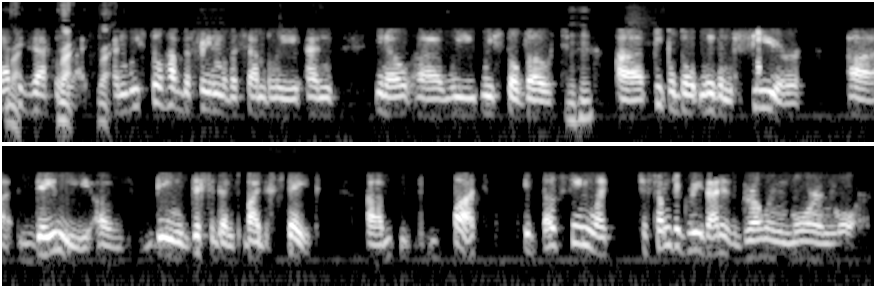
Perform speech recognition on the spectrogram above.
that's Right, exactly right, right. right. And we still have the freedom of assembly, and you know, uh, we we still vote. Mm-hmm. Uh, people don't live in fear uh, daily of being dissidents by the state. Uh, but it does seem like, to some degree, that is growing more and more.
